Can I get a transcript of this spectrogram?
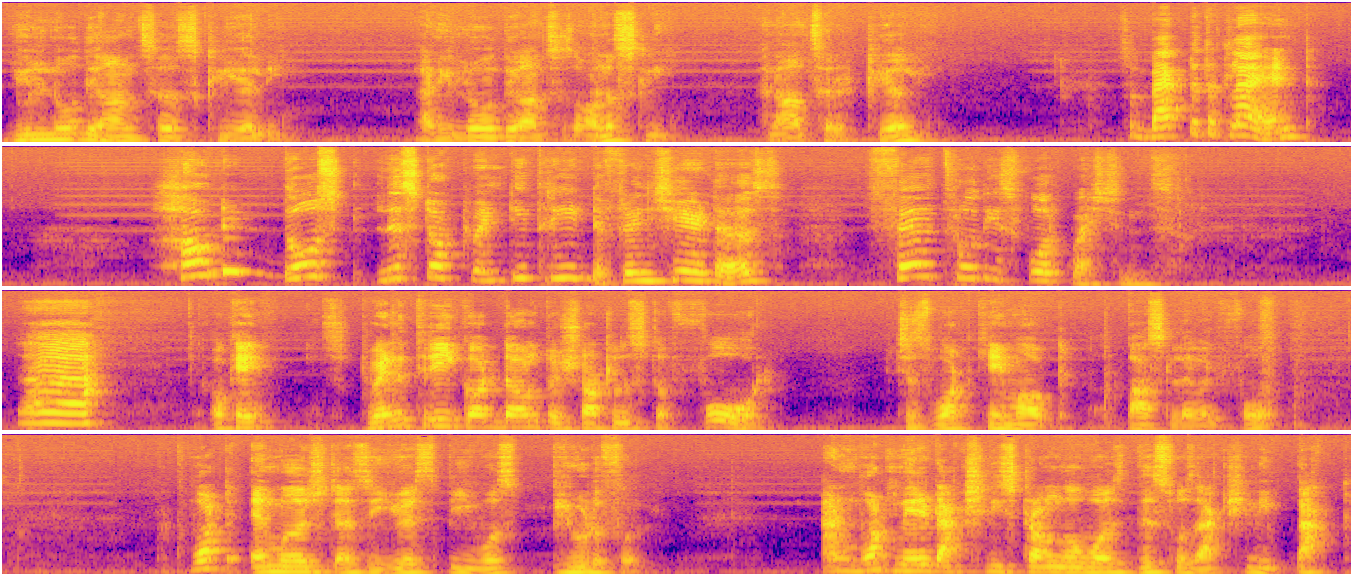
you'll know the answers clearly and you'll know the answers honestly and answer it clearly. So back to the client, how did those list of 23 differentiators fare through these four questions? Ah, okay. So 23 got down to a short list of four, which is what came out past level four. But what emerged as a USP was beautiful. And what made it actually stronger was this was actually backed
